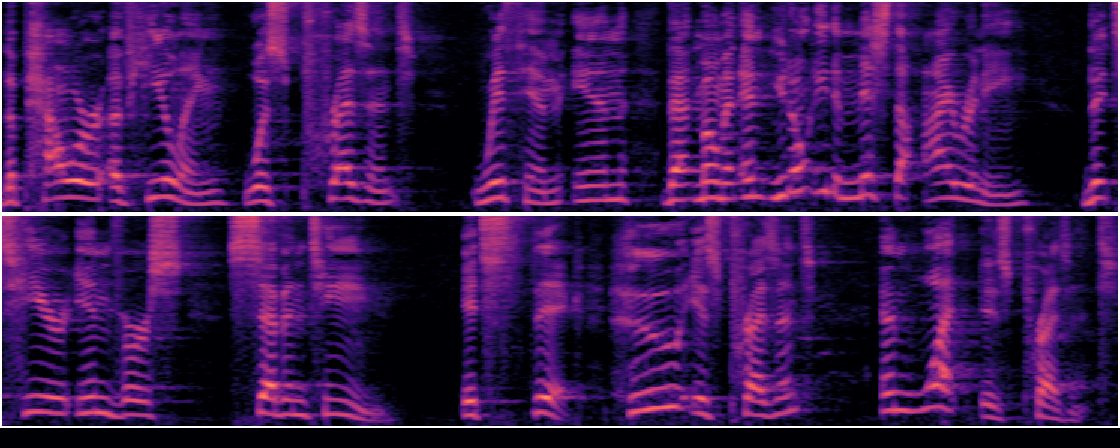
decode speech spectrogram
The power of healing was present with him in that moment. And you don't need to miss the irony that's here in verse 17. It's thick. Who is present and what is present?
